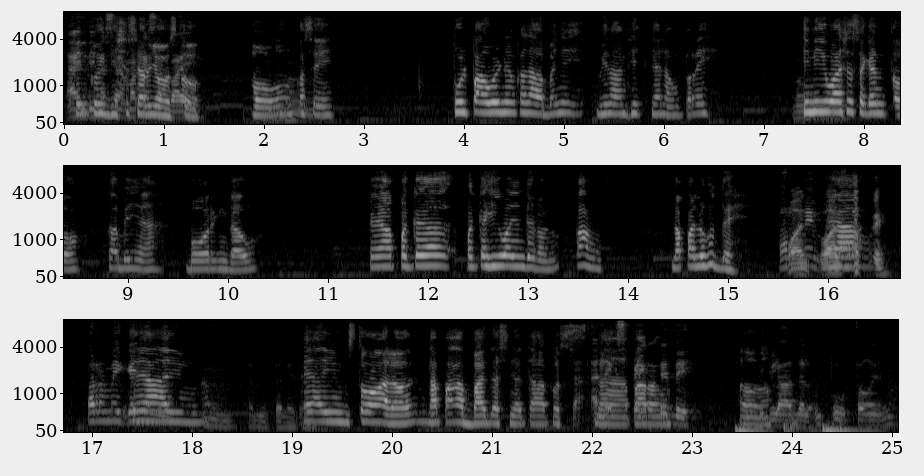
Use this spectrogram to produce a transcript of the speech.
Ah, feel ko hindi siya seryoso. Oo, Mm. kasi full power na yung kalaban niya. Winan-hit niya lang, pre. Nung- Hiniwa siya sa ganito. Sabi niya, boring daw. Kaya pagka, pagkahiwa yung ganun, pang, napaluhod eh. Parang One, may, one kaya- stop eh. Parang may ganyan. Kaya yung, Hmm, tali, tali, tali. kaya yung gusto ko, ano, napaka-badass niya. Tapos, Sa na parang, unexpected eh. oo. Bigla na lang, uy, puta ngayon. ah.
